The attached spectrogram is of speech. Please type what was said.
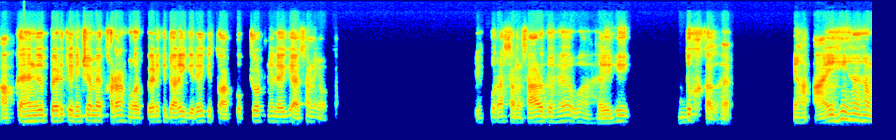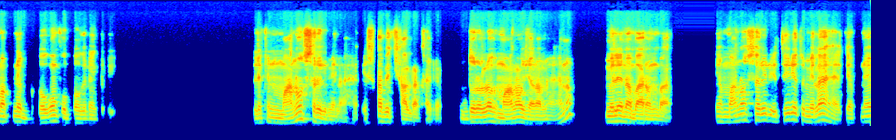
आप कहेंगे पेड़ के नीचे मैं खड़ा हूँ और पेड़ की डाली गिरेगी तो आपको चोट नहीं लगेगी ऐसा नहीं होता। ये पूरा संसार जो है वह है ही दुख का घर। यहाँ आए ही हैं हम अपने भोगों को भोगने के लिए। लेकिन मानव शरीर मिला है इसका भी ख्याल रखा जाए। दुर्लभ मानव जन्म है, ना? मिले ना बारम्बार यह मानव शरीर इसीलिए तो मिला है कि अपने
